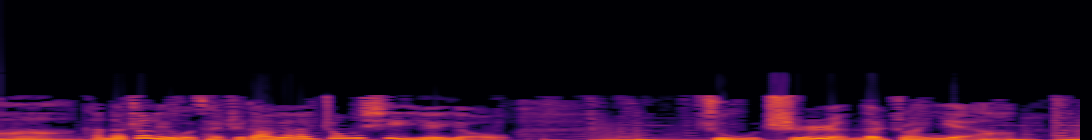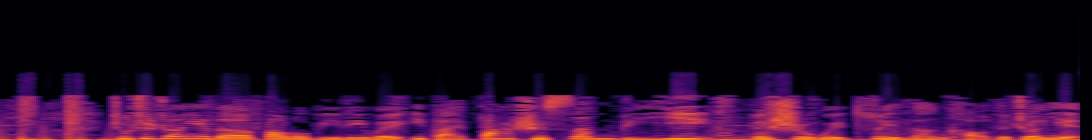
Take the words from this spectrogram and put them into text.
啊，看到这里我才知道，原来中戏也有主持人的专业啊。主持专业的报录比例为一百八十三比一，被视为最难考的专业。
